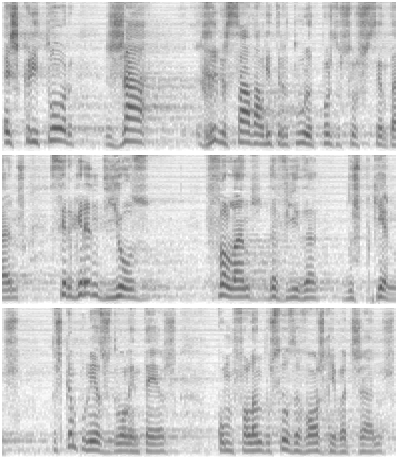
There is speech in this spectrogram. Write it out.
a escritor já regressado à literatura depois dos seus 60 anos, ser grandioso falando da vida dos pequenos, dos camponeses do Alentejo, como falando dos seus avós ribatejanos,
